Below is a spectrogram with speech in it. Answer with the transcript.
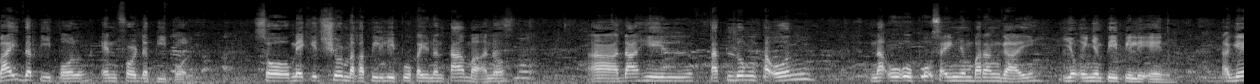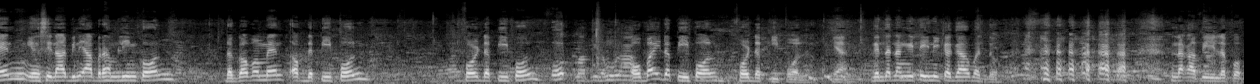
by the people, and for the people. So, make it sure makapili po kayo ng tama, ano? Ah, dahil tatlong taon na uupo sa inyong barangay yung inyong pipiliin. Again, yung sinabi ni Abraham Lincoln, the government of the people, for the people, o by the people, for the people. Yan. Ganda ng ngiti ni Kagawad do. Nakapila po.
